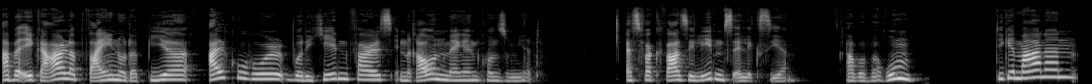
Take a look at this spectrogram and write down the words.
Aber egal ob Wein oder Bier, Alkohol wurde jedenfalls in rauen Mengen konsumiert. Es war quasi Lebenselixier. Aber warum? Die Germanen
